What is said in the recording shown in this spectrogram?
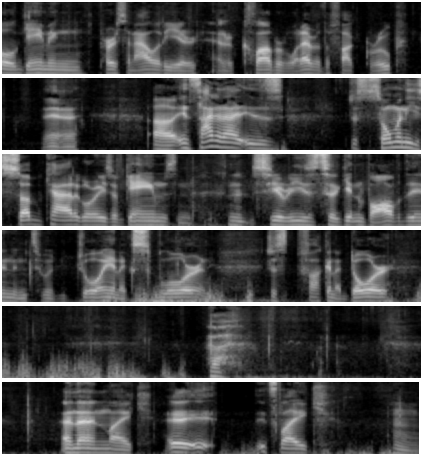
whole gaming personality or, or club or whatever the fuck group, yeah. Uh, inside of that is just so many subcategories of games and, series to get involved in and to enjoy and explore and just fucking adore. and then like it, it's like hmm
